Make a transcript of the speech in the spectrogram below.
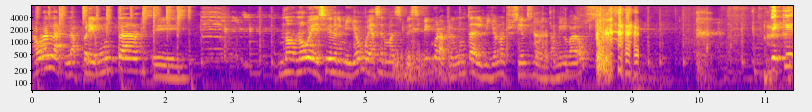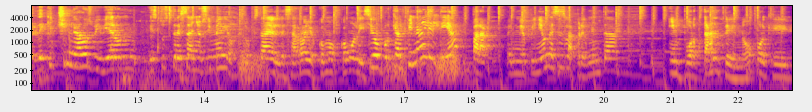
ahora la, la pregunta. Eh, no, no voy a decir del millón, voy a ser más específico. La pregunta del millón ochocientos noventa mil varos. ¿De qué, ¿De qué chingados vivieron estos tres años y medio lo que está en el desarrollo? ¿Cómo, ¿Cómo le hicieron? Porque al final del día, para, en mi opinión, esa es la pregunta importante, ¿no? Porque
